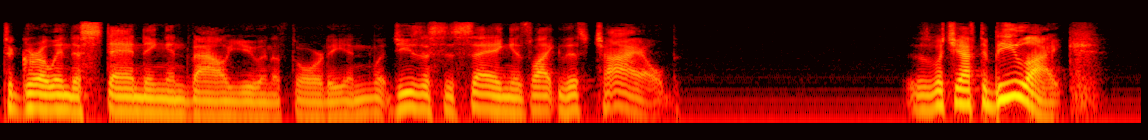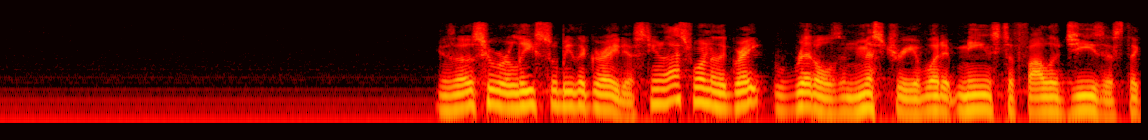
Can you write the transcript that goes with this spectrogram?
to grow into standing and value and authority. And what Jesus is saying is like this child. This is what you have to be like. Because those who are least will be the greatest. You know, that's one of the great riddles and mystery of what it means to follow Jesus. The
